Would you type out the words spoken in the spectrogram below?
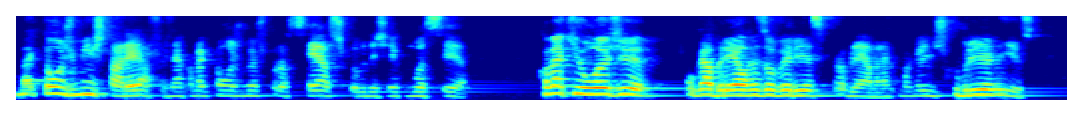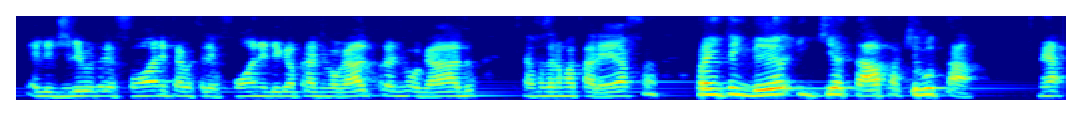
como é que estão as minhas tarefas, né? Como é que estão os meus processos que eu deixei com você? Como é que hoje o Gabriel resolveria esse problema, né? Como é que ele descobriria isso? Ele desliga o telefone, pega o telefone, liga para advogado, para advogado, está fazendo uma tarefa, para entender em que etapa aquilo está. Né?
